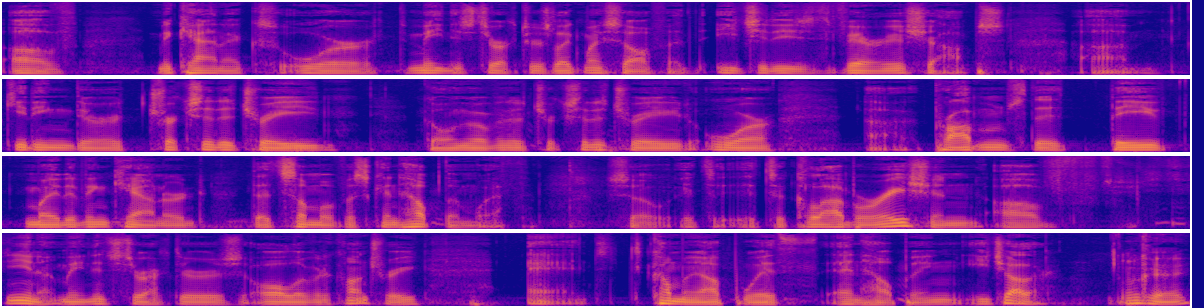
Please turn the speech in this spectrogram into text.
of mechanics or maintenance directors like myself at each of these various shops, um, getting their tricks of the trade, going over their tricks of the trade, or uh, problems that they might have encountered that some of us can help them with. So it's it's a collaboration of you know maintenance directors all over the country and coming up with and helping each other. Okay.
